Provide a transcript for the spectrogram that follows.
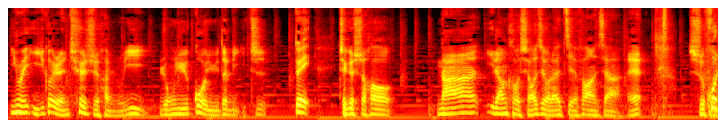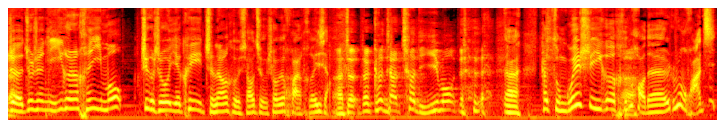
因为一个人确实很容易容于过于的理智，对，这个时候拿一两口小酒来解放一下，哎，舒服。或者就是你一个人很 emo，这个时候也可以整两口小酒稍微缓和一下。啊，这这更加彻底 emo，呃，它总归是一个很好的润滑剂，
